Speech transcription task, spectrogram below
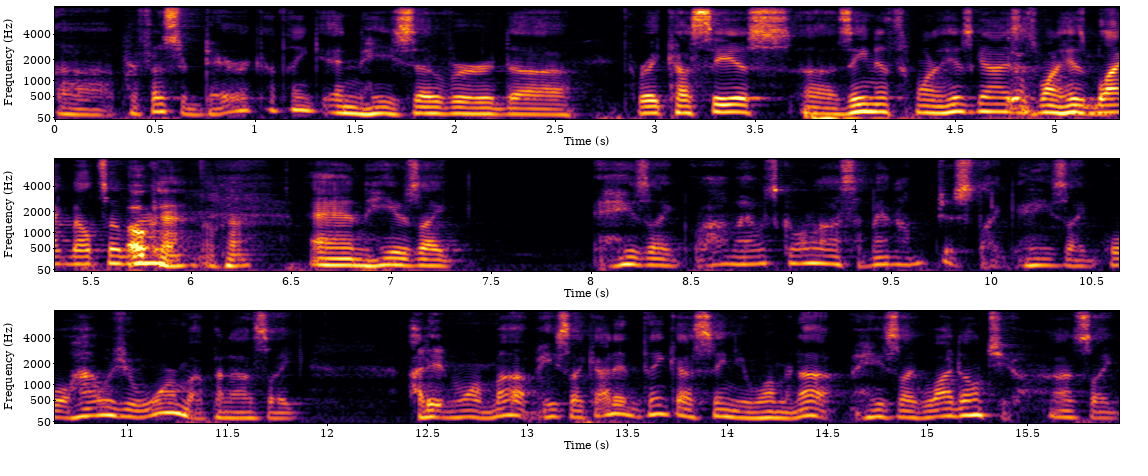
uh, Professor Derek, I think, and he's over at uh, Ray Casillas, uh, Zenith, one of his guys. It's one of his black belts over Okay, there. okay. And he was like, he's like, wow, man, what's going on? I said, man, I'm just like, and he's like, well, how was your warm up? And I was like, I didn't warm up. He's like, I didn't think I seen you warming up. He's like, why don't you? I was like,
